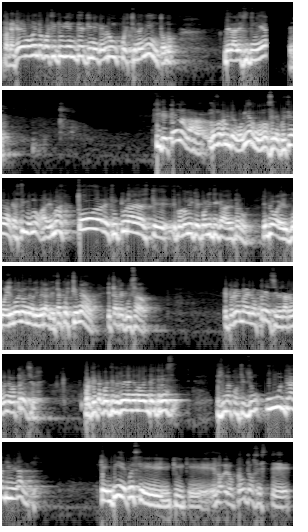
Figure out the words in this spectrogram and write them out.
para que haya momento constituyente tiene que haber un cuestionamiento ¿no? de la legitimidad y de toda la, no solamente el gobierno, no se le cuestiona a Castillo, no, además toda la estructura este, económica y política del Perú. Por ejemplo, el, el, modelo neoliberal está cuestionado, está recusado. El problema de los precios, de la reunión de los precios, porque esta constitución del año 93 es una constitución ultraliberal, que impide pues que, los productos este,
